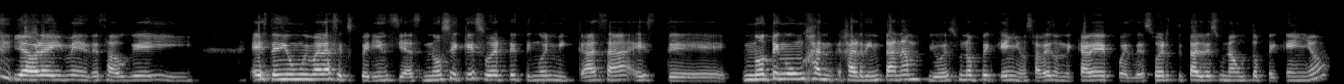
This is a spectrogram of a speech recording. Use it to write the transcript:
y ahora ahí me desahogué y he tenido muy malas experiencias. No sé qué suerte tengo en mi casa. Este, no tengo un jardín tan amplio, es uno pequeño, ¿sabes? Donde cabe, pues, de suerte tal vez un auto pequeño.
